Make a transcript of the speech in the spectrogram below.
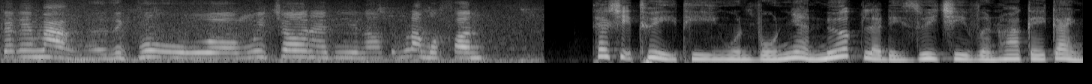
Các cái mảng dịch vụ vui chơi này thì nó cũng là một phần. Theo chị Thủy thì nguồn vốn nhà nước là để duy trì vườn hoa cây cảnh,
